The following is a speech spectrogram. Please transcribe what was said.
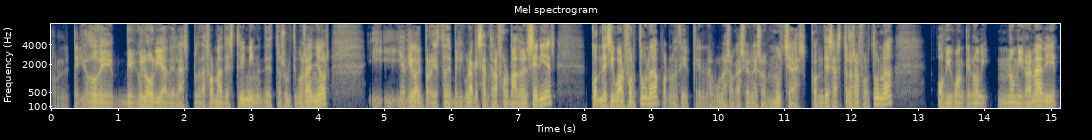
con el periodo de, de, gloria de las plataformas de streaming de estos últimos años. Y, y, ya digo, hay proyectos de película que se han transformado en series con desigual fortuna, por no decir que en algunas ocasiones o en muchas con desastrosa fortuna. Obi-Wan Kenobi no miró a nadie.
